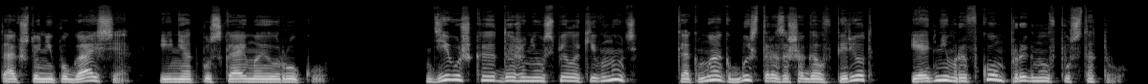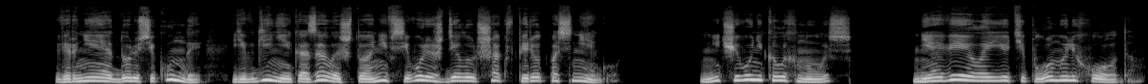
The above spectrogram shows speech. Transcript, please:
так что не пугайся и не отпускай мою руку». Девушка даже не успела кивнуть, как маг быстро зашагал вперед и одним рывком прыгнул в пустоту. Вернее, долю секунды Евгении казалось, что они всего лишь делают шаг вперед по снегу. Ничего не колыхнулось, не овеяло ее теплом или холодом.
